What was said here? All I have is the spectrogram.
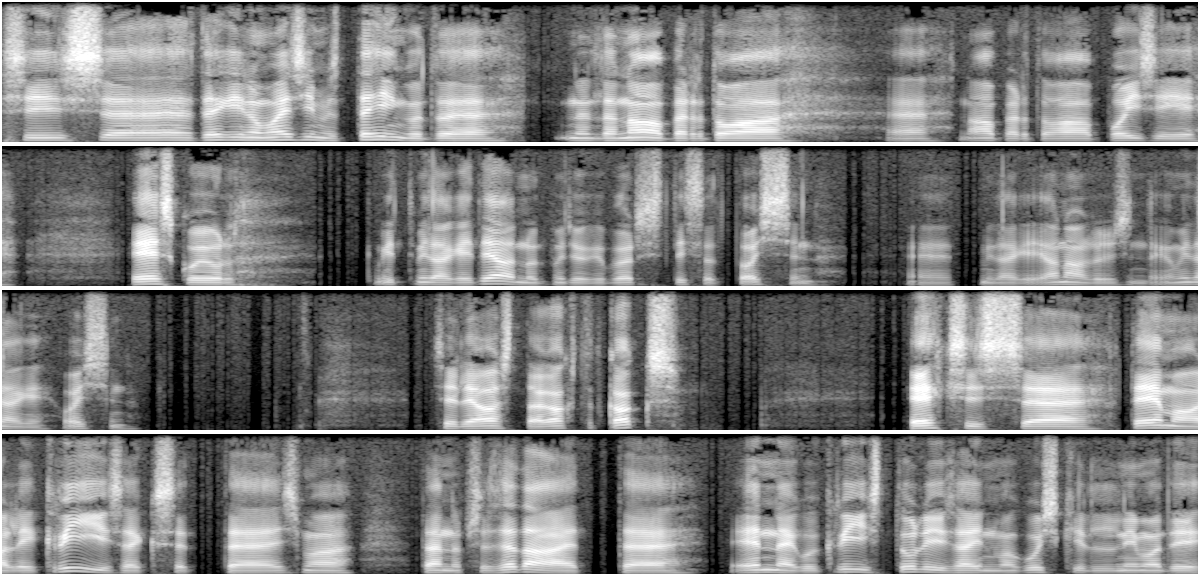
siis tegin oma esimesed tehingud nii-öelda naabertoa, naabertoa poisi eeskujul. Mitte midagi ei teadnud muidugi, börsist lihtsalt ostsin, et midagi ei analüüsinud ega midagi, ostsin. see oli aasta kaks tuhat kaks. ehk siis teema oli kriis, eks, et siis ma, tähendab see seda, et enne kui kriis tuli, sain ma kuskil niimoodi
